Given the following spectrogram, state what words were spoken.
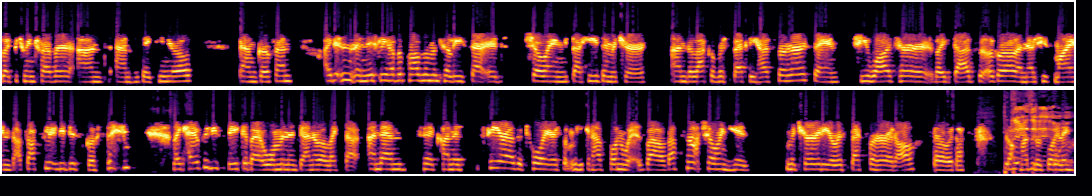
like between Trevor and and his eighteen year old um, girlfriend, I didn't initially have a problem until he started showing that he's immature and the lack of respect he has for her, saying she was her like dad's little girl and now she's mine. That's absolutely disgusting. like, how could you speak about a woman in general like that? And then to kind of see her as a toy or something he can have fun with as well. That's not showing his maturity or respect for her at all. So that's the-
